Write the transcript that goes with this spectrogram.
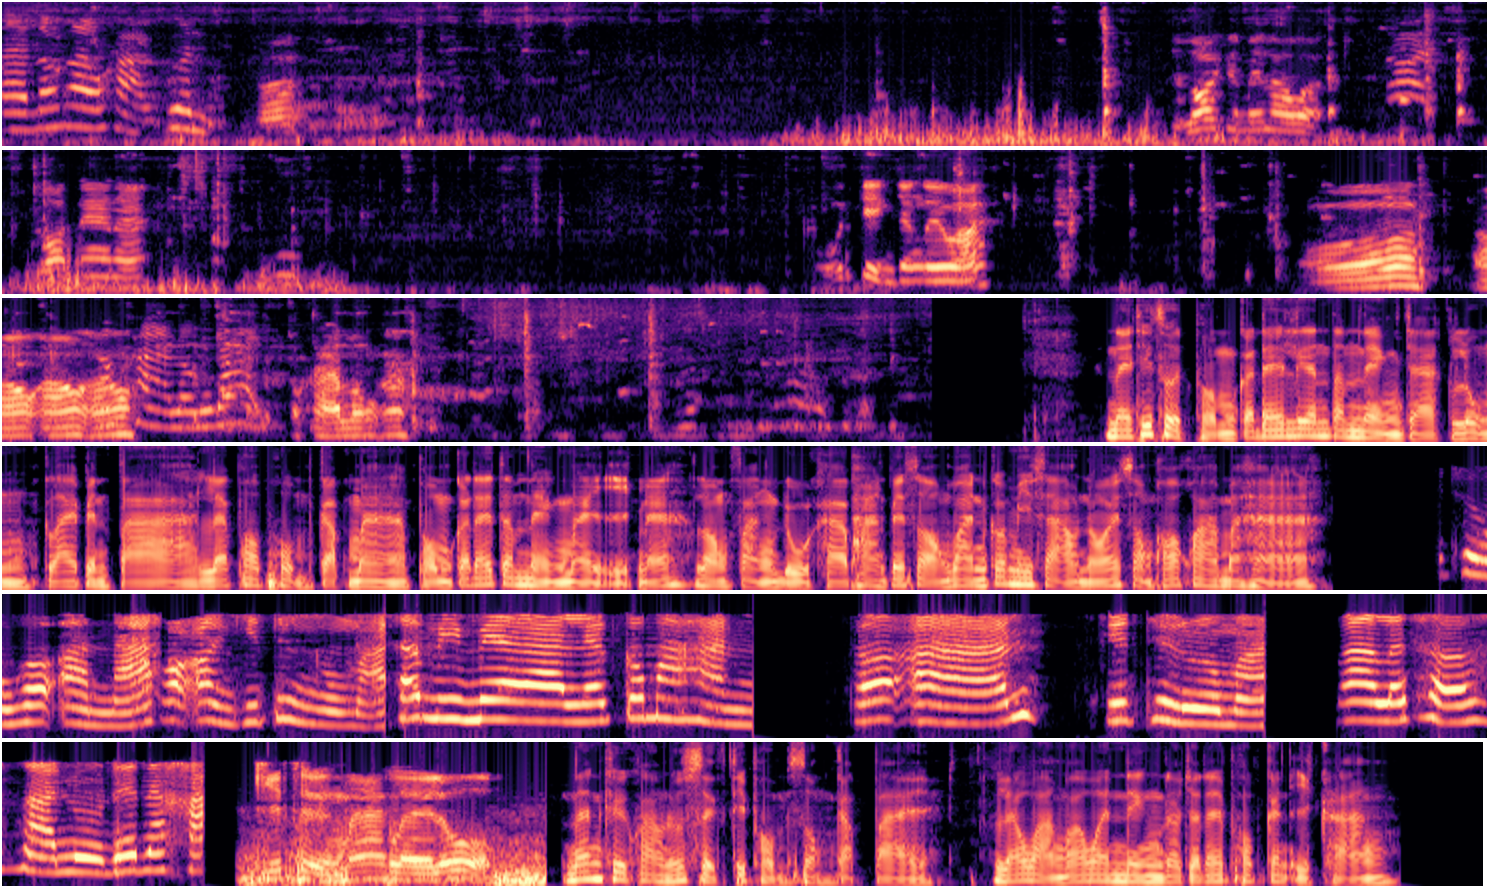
ตาต้องเอาขาขึ้นจะรอดกันไหมเราอะ รอดแน่นะ โอ้เก่งจังเลยวะ โอ้เอาเอาเอาเอาขาลงได้เอาขาลงอะในที่สุดผมก็ได้เลื่อนตำแหน่งจากลุงกลายเป็นตา และพอผมกลับมา ผมก็ได้ตำแหน่งใหม่อีกนะ ลองฟังดูครับ ผ่านไปสองวันก็มีสาวน้อยส่งข้อความมาหาคิดถึงพ่ออ่านนะพ่ออ่านคิดถึงหนูไหมถ้ามีแม่แล้วก็มาหันพ่ออ่านคิดถึงหนูไหม มาแล้วเธอหาหนูด้วยนะคะ คิดถึงมากเลยลูก นั่นคือความรู้สึกที่ผมส่งกลับไป แล้วหวังว่าวันหนึ่งเราจะได้พบกันอีกครั้ง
